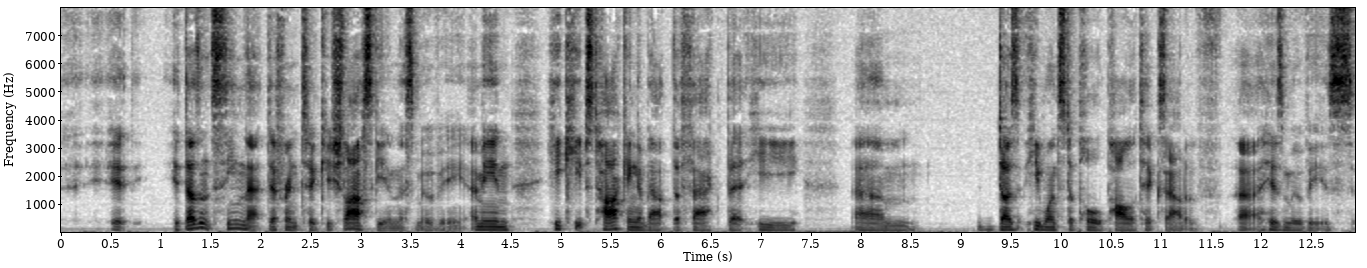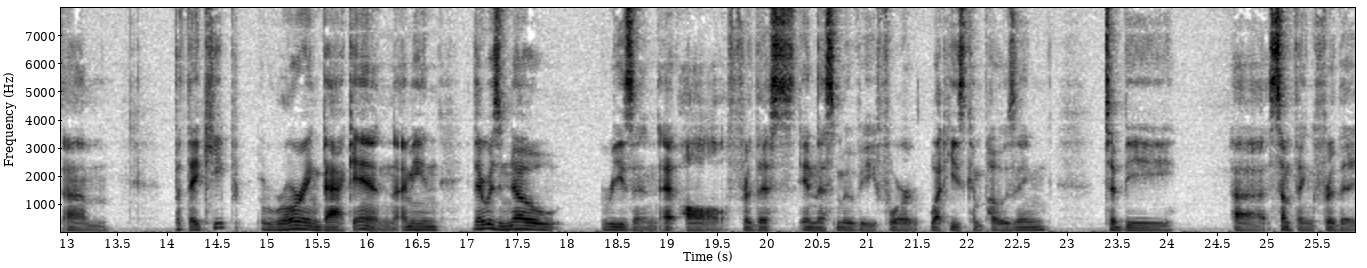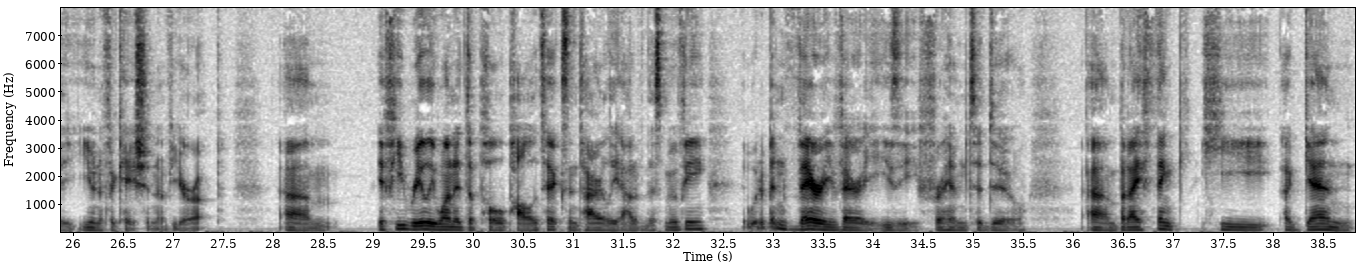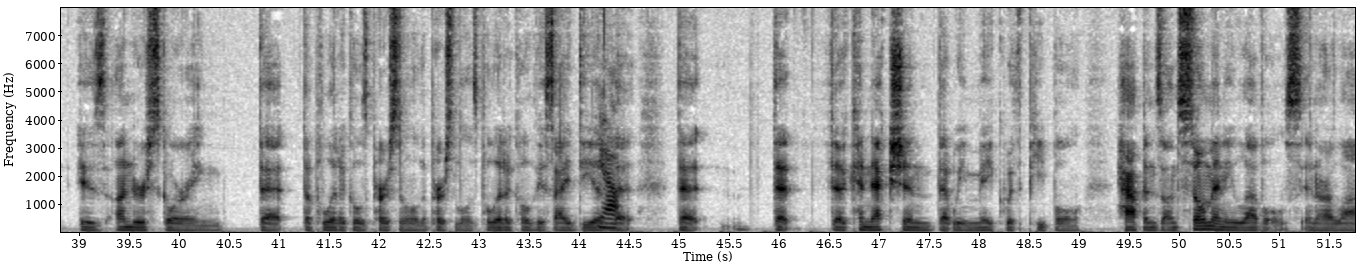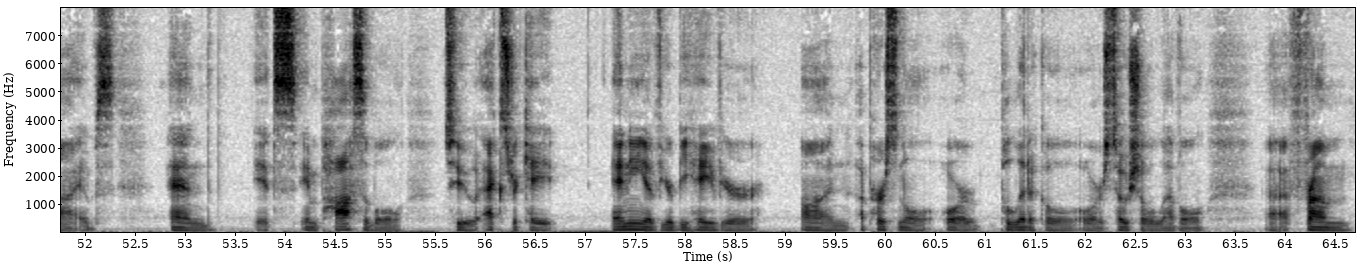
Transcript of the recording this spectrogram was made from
it it doesn't seem that different to Kieślowski in this movie. I mean, he keeps talking about the fact that he um, does he wants to pull politics out of uh, his movies, um, but they keep roaring back in. I mean, there was no reason at all for this in this movie for what he's composing to be uh, something for the unification of Europe. Um, if he really wanted to pull politics entirely out of this movie, it would have been very, very easy for him to do. Um, but I think he again is underscoring that the political is personal, the personal is political. This idea yeah. that that that the connection that we make with people happens on so many levels in our lives, and it's impossible to extricate any of your behavior on a personal or political or social level uh, from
